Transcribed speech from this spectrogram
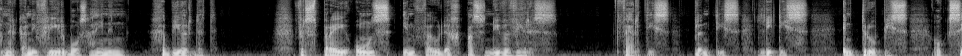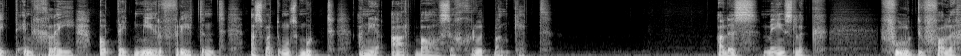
ander kan die vlierbos heining gebeur dit. Versprei ons eenvoudig as nuwe virus. Verties plinties lities en tropies oksid en gly altyd meer vretend as wat ons moet aan die aardbal se groot banket. Alles menslik voel toevallig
